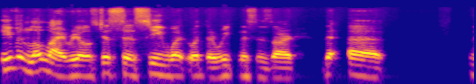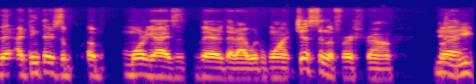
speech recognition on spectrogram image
even low light reels just to see what what their weaknesses are. that Uh, that I think there's a, a, more guys there that I would want just in the first round. Yeah, you,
